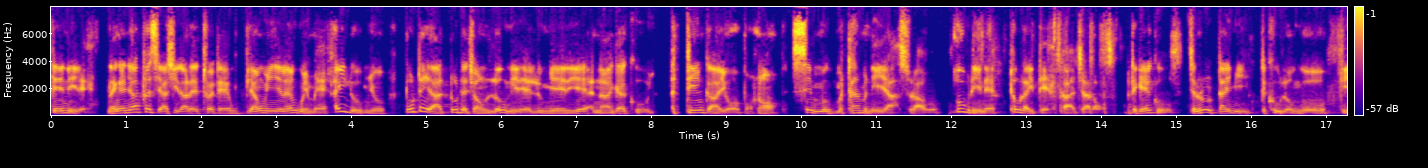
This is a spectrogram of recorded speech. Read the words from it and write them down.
သင်နေတယ်နိုင်ငံခြားထွက်ဆရာရှိတာလည်းထွက်တယ်ပြန်ဝင်ရင်လည်းဝင်မယ်အဲ့လိုမျိုးတိုးတက်ရာတိုးတက်ချောင်းလုပ်နေတဲ့လူငယ်တွေရဲ့အနာဂတ်ကိုအတင်းကာရောပေါ့နော်စစ်မှုမထမ်းမနေရဆိုတာကိုဥပဒေနဲ့ထုတ်လိုက်တဲ့အခါကျတော့တကယ်ကိုကျွန်တော်တို့တိုင်းပြည်တစ်ခုလုံးကိုဒီ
